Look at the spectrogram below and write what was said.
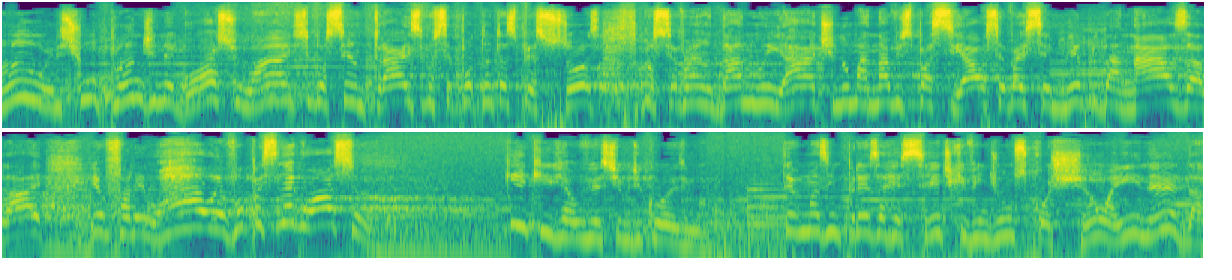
Irmão, eles tinham um plano de negócio lá, e se você entrar, e se você pôr tantas pessoas, você vai andar num iate, numa nave espacial, você vai ser membro da NASA lá. E eu falei, uau, eu vou para esse negócio. Quem aqui já ouviu esse tipo de coisa, irmão? Umas empresas recentes que vendiam uns colchão aí, né? Da,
